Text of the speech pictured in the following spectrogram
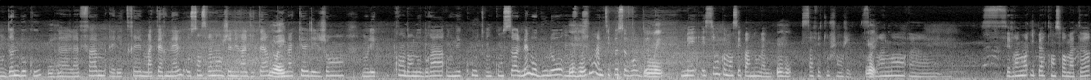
On donne beaucoup. Mhm. Euh, la femme, elle est très maternelle au sens vraiment général du terme. Oui. On accueille les gens, on les prend dans nos bras, on écoute, on console. Même au boulot, on Mhm. joue un petit peu ce rôle de. Oui, Mais et si on commençait par nous-mêmes, Mhm. ça fait tout changer. C'est vraiment, euh, c'est vraiment hyper transformateur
